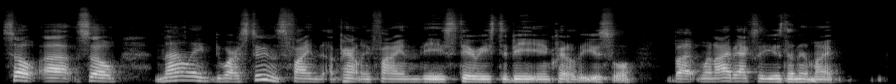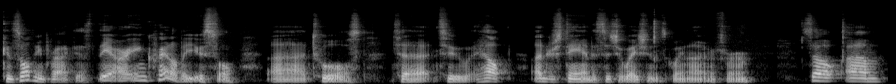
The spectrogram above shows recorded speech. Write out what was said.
So uh, so not only do our students find apparently find these theories to be incredibly useful, but when I've actually used them in my consulting practice, they are incredibly useful uh, tools to to help understand a situation that's going on in a firm. So um,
